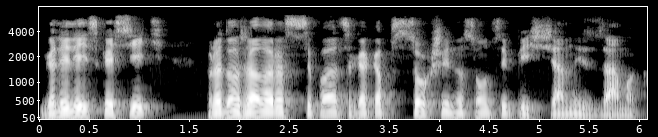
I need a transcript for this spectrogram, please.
Галилейская сеть продолжала рассыпаться, как обсохший на солнце песчаный замок.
